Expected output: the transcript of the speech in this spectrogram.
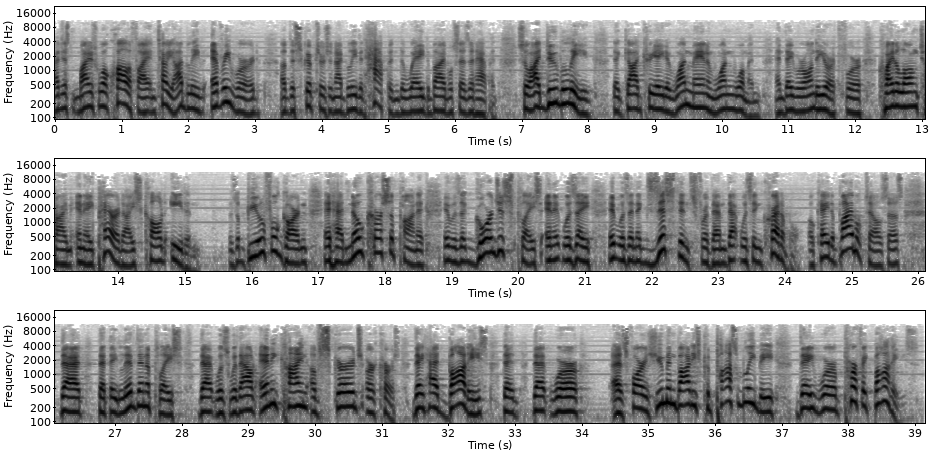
I just might as well qualify and tell you, I believe every word of the scriptures, and I believe it happened the way the Bible says it happened. So I do believe that God created one man and one woman, and they were on the earth for quite a long time in a paradise called Eden. It was a beautiful garden. It had no curse upon it. It was a gorgeous place, and it was a it was an existence for them that was incredible. Okay, the Bible tells us that that they lived in a place that was without any kind of scourge or curse. They had bodies that that were as far as human bodies could possibly be, they were perfect bodies.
